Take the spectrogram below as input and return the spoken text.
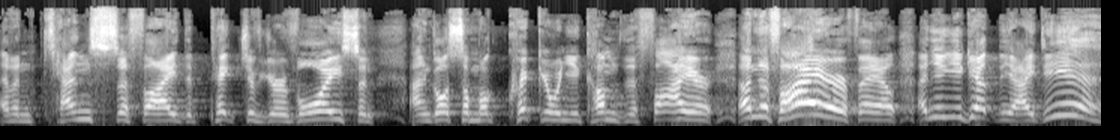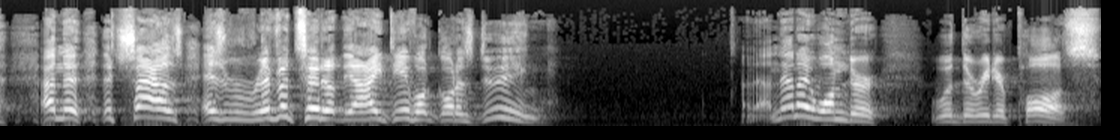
have, intensified the pitch of your voice and, and got somewhat quicker when you come to the fire, and the fire fell, and you, you get the idea. And the, the child is riveted at the idea of what God is doing. And then I wonder would the reader pause?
